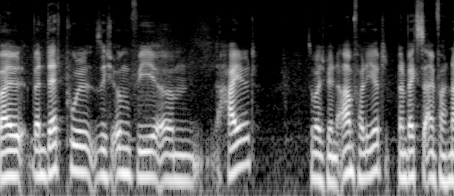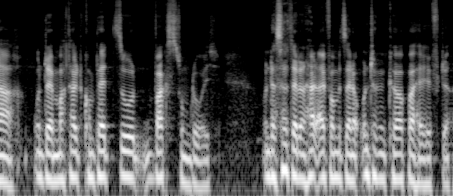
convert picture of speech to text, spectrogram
Weil wenn Deadpool sich irgendwie ähm, heilt, zum Beispiel den Arm verliert, dann wächst er einfach nach. Und der macht halt komplett so ein Wachstum durch. Und das hat er dann halt einfach mit seiner unteren Körperhälfte.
